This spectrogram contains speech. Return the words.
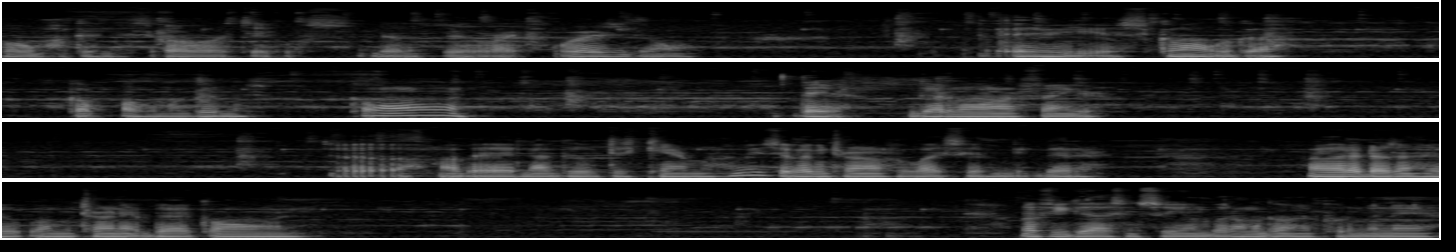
Oh my goodness. Oh, it tickles. It doesn't feel right. Where is he going? There he is. Come on, Luca. Come. Oh my goodness. Come on. There. Got him on our finger. Uh, my bad. Not good with this camera. Let me see if I can turn off the light. See if I can get better. Oh, that doesn't help. I'm gonna turn it back on. I don't know if you guys can see him, but I'm gonna go and put him in there.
